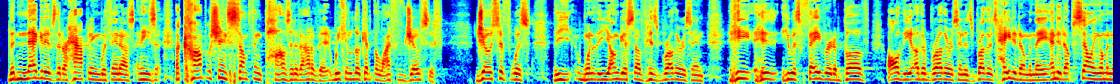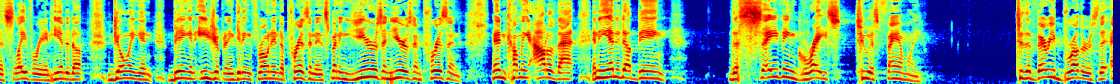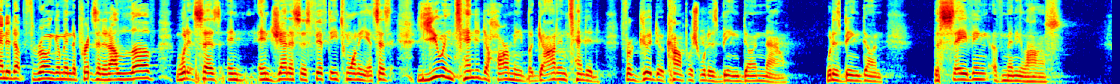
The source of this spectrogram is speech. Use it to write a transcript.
the negatives that are happening within us and he's accomplishing something positive out of it. We can look at the life of Joseph. Joseph was the, one of the youngest of his brothers, and he, his, he was favored above all the other brothers, and his brothers hated him, and they ended up selling him into slavery, and he ended up going and being in Egypt and getting thrown into prison and spending years and years in prison and coming out of that, and he ended up being the saving grace to his family to the very brothers that ended up throwing him into prison. And I love what it says in, in Genesis 50 20. It says, You intended to harm me, but God intended for good to accomplish what is being done now. What is being done? The saving of many lives.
